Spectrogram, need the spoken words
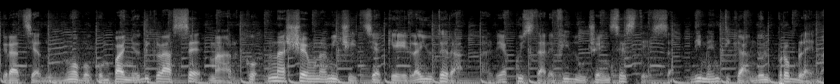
Grazie ad un nuovo compagno di classe Marco, nasce un'amicizia che l'aiuterà a riacquistare fiducia in se stessa, dimenticando il problema.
